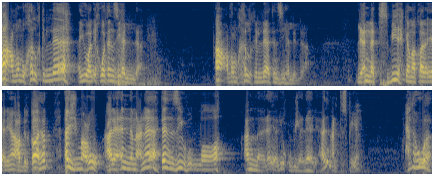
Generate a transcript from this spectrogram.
أعظم خلق الله أيها الإخوة تنزيها لله. أعظم خلق الله تنزيها لله. لأن التسبيح كما قال إيه الإمام عبد القاهر أجمعوا على أن معناه تنزيه الله عما لا يليق بجلاله. هذا معنى التسبيح. هذا هو.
